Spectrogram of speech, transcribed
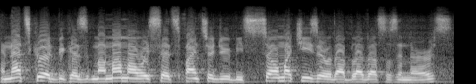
And that's good because my mom always said spine surgery would be so much easier without blood vessels and nerves.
